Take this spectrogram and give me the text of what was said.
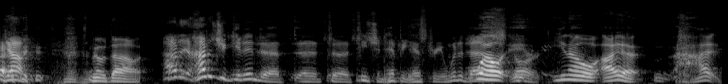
Yeah. no doubt. How did how did you get into uh, to teaching hippie history? When did that well, start? you know, I, uh, I,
